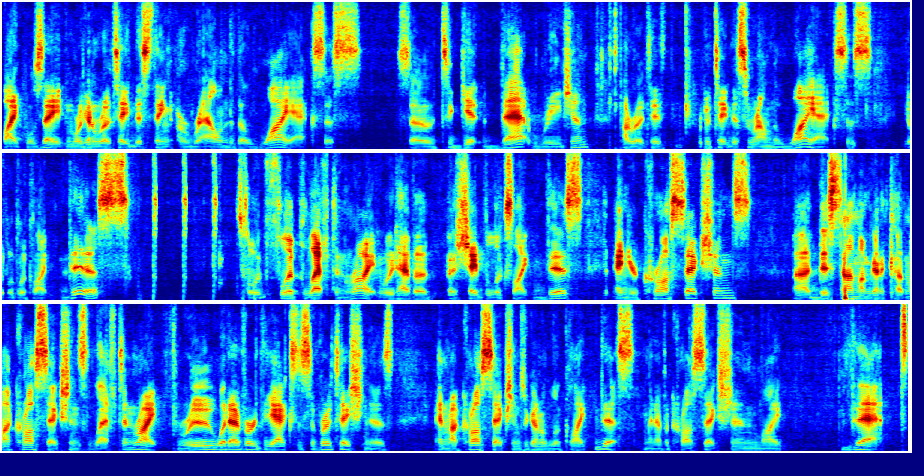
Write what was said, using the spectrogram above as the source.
y equals 8, and we're going to rotate this thing around the y-axis. So to get that region, I rotate, rotate this around the y-axis, it would look like this. So it would flip left and right, and we'd have a, a shape that looks like this, and your cross sections. Uh, this time I'm going to cut my cross sections left and right through whatever the axis of rotation is, and my cross sections are going to look like this. I'm going to have a cross section like that.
